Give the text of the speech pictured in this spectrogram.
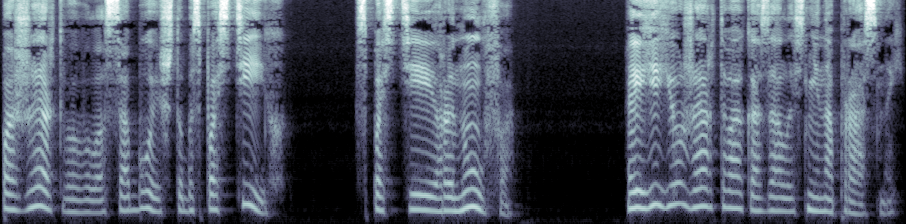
пожертвовала собой, чтобы спасти их, спасти Ренулфа. И ее жертва оказалась не напрасной.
